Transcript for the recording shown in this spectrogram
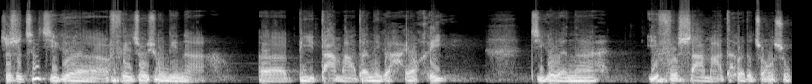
只是这几个非洲兄弟呢，呃，比大马的那个还要黑。几个人呢，一副杀马特的装束，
